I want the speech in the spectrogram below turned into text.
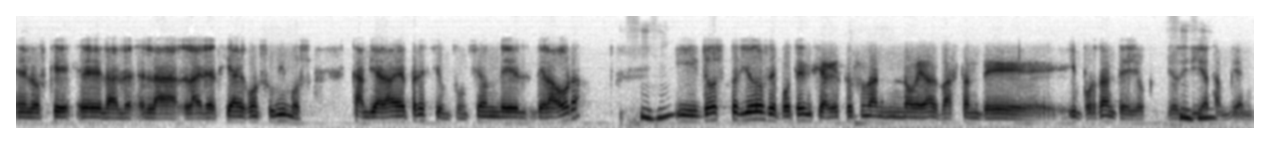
en los que eh, la, la- la energía que consumimos cambiará de precio en función de, de la hora y dos periodos de potencia, que esto es una novedad bastante importante, yo, yo diría también.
